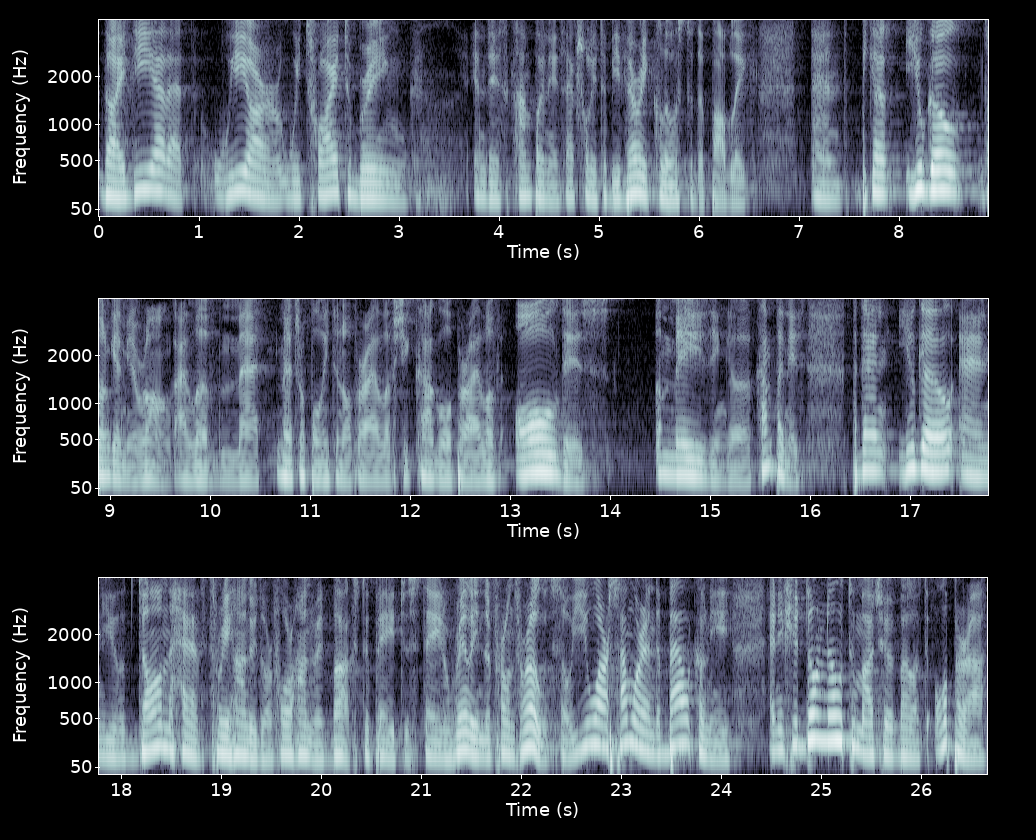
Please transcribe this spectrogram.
the idea that we are we try to bring in this company is actually to be very close to the public. And because you go, don't get me wrong, I love Met- Metropolitan Opera, I love Chicago Opera, I love all these amazing uh, companies. But then you go and you don't have 300 or 400 bucks to pay to stay really in the front row. So you are somewhere in the balcony, and if you don't know too much about opera,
